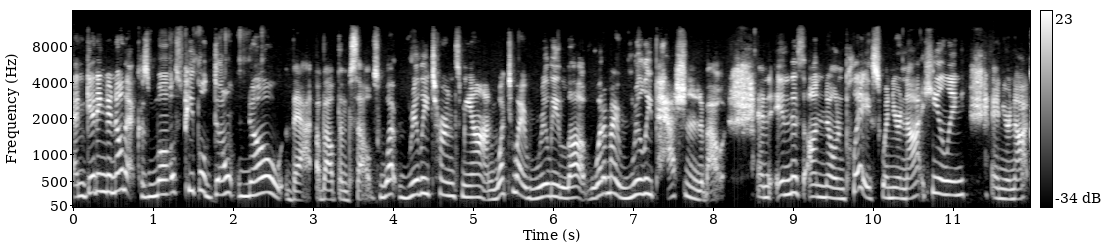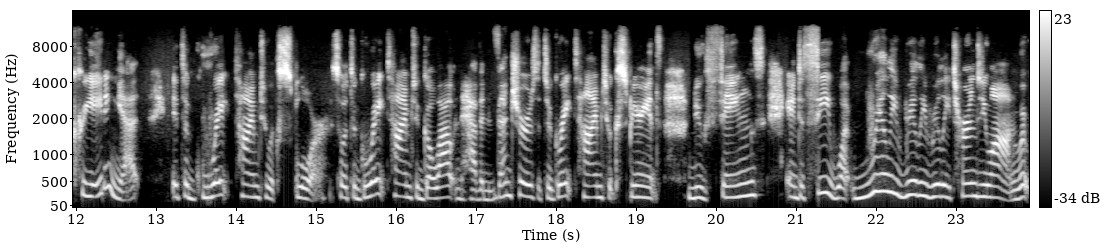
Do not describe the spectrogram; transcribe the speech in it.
And getting to know that because most people don't know that about themselves. What really turns me on? What do I really love? What am I really passionate about? And in this unknown place, when you're not healing and you're not creating yet, it's a great time to explore. So it's a great time to go out and have adventures. It's a great time to experience new things and to see what really, really, really turns you on, what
